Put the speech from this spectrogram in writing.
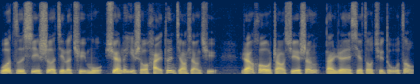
我仔细设计了曲目，选了一首海顿交响曲，然后找学生担任协奏曲独奏。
